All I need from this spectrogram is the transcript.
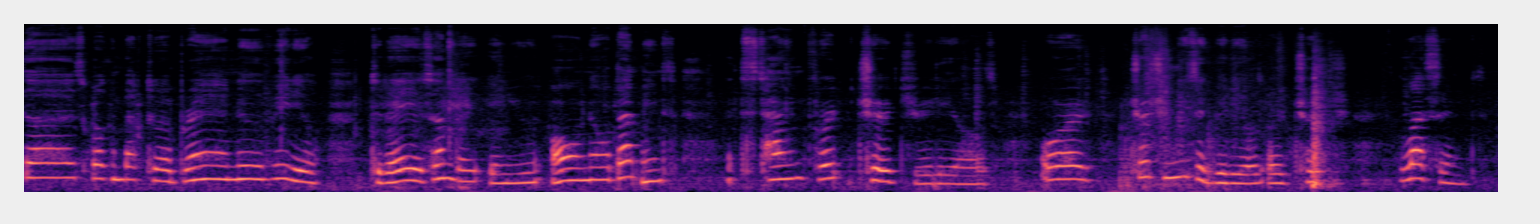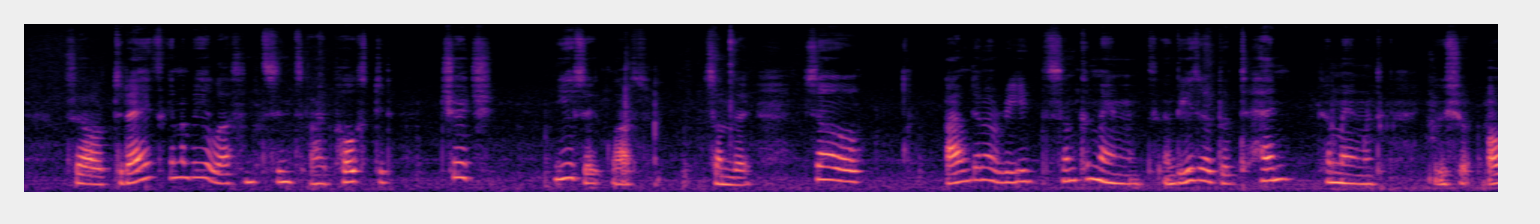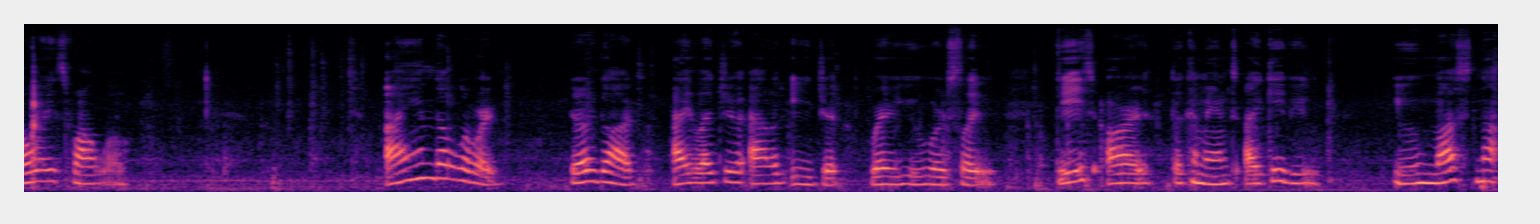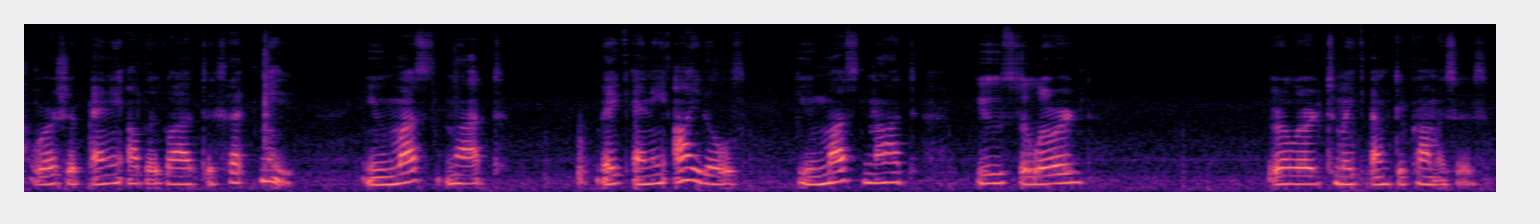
guys, welcome back to a brand new video. Today is Sunday and you all know what that means. It's time for church videos or church music videos or church lessons. So today today's gonna be a lesson since I posted church music last Sunday. So I'm gonna read some commandments and these are the 10 commandments you should always follow. I am the Lord your God, I led you out of Egypt, where you were slaves. These are the commands I give you. You must not worship any other God except me. You must not make any idols. You must not use the Lord, your Lord, to make empty promises.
